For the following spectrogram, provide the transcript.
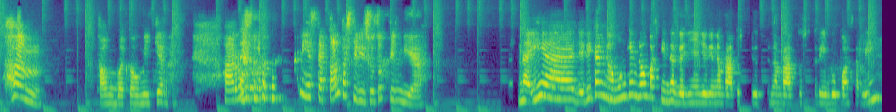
Hmm. Kamu buat kau mikir. Harus nih setiap tahun pasti disusutin dia. Nah iya, jadi kan nggak mungkin dong pas pindah gajinya jadi 600 juta, 600 ribu pound sterling.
